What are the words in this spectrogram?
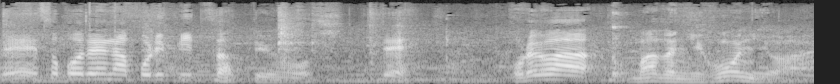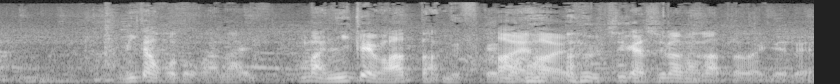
でそこでナポリピッツァっていうのを知ってこれはまだ日本には見たことがない、まあ、2軒はあったんですけど、はいはい。うちが知らなかっただけで。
